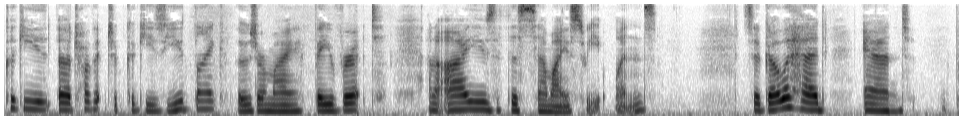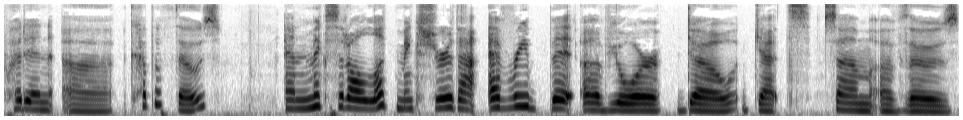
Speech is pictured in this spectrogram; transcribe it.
cookies, uh, chocolate chip cookies you'd like. Those are my favorite. And I use the semi sweet ones. So go ahead and put in a cup of those and mix it all up. Make sure that every bit of your dough gets some of those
